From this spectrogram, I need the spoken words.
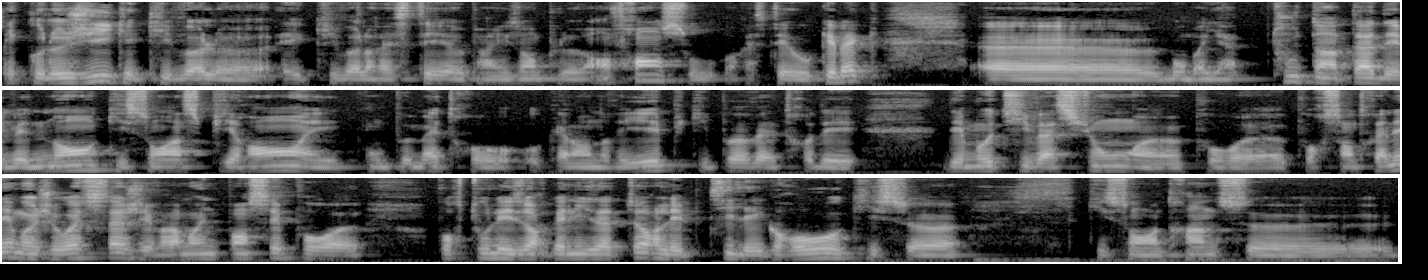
écologiques et qui veulent euh, et qui veulent rester euh, par exemple en France ou rester au Québec. Euh, bon bah il y a tout un tas d'événements qui sont inspirants et qu'on peut mettre au, calendrier puis qui peuvent être des, des motivations euh, pour pour s'entraîner. Moi je vois ça, j'ai vraiment une pensée pour pour tous les organisateurs, les petits, les gros, qui se qui sont en train de se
